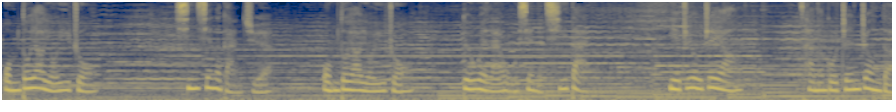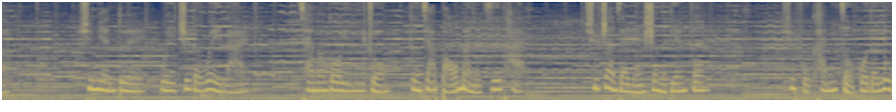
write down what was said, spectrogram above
我们都要有一种新鲜的感觉，我们都要有一种对未来无限的期待。也只有这样，才能够真正的去面对未知的未来，才能够以一种更加饱满的姿态。去站在人生的巅峰，去俯瞰你走过的路。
